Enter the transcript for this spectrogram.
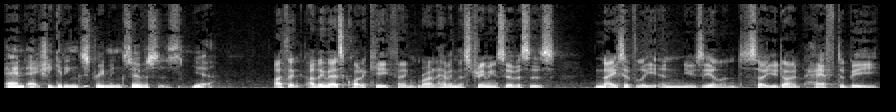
and actually getting streaming services, yeah, I think I think that's quite a key thing, right? Having the streaming services natively in New Zealand, so you don't have to be,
